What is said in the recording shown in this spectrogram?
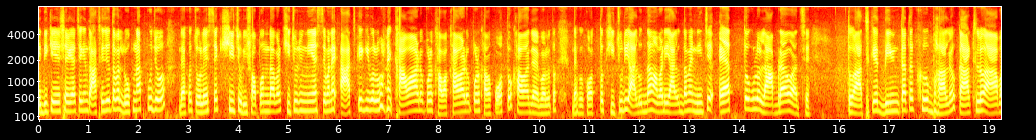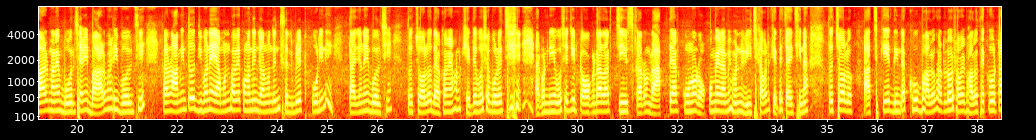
এদিকে এসে গেছে, কিন্তু আজকে যেহেতু আবার লোকনাথ পুজো, দেখো চলে এসছে খিচুড়ি, স্বপনদা আবার খিচুড়ি নিয়ে এসছে মানে আজকে কি বলব মানে খাওয়ার ওপর খাওয়া, খাওয়ার ওপর খাওয়া, কত খাওয়া যায় বলো তো? দেখো কত খিচুড়ি, আলুর দাম, আবার এই আলুর দামের নিচে এতগুলো লাবড়াও আছে। তো আজকের দিনটা তো খুব ভালো কাটলো। আবার মানে বলছি, আমি বারবারই বলছি, কারণ আমি তো জীবনে এমনভাবে কোনো দিন জন্মদিন সেলিব্রেট করিনি, তাই জন্যই বলছি। তো চলো দেখো, আমি এখন খেতে বসে পড়েছি, এখন নিয়ে বসেছি টক ডাল আর চিপস, কারণ রাত্রে আর কোনো রকমের আমি মানে রিচ খাবার খেতে চাইছি না। তো চলো, আজকের দিনটা খুব ভালো কাটলো, সবাই ভালো থেকো, টা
